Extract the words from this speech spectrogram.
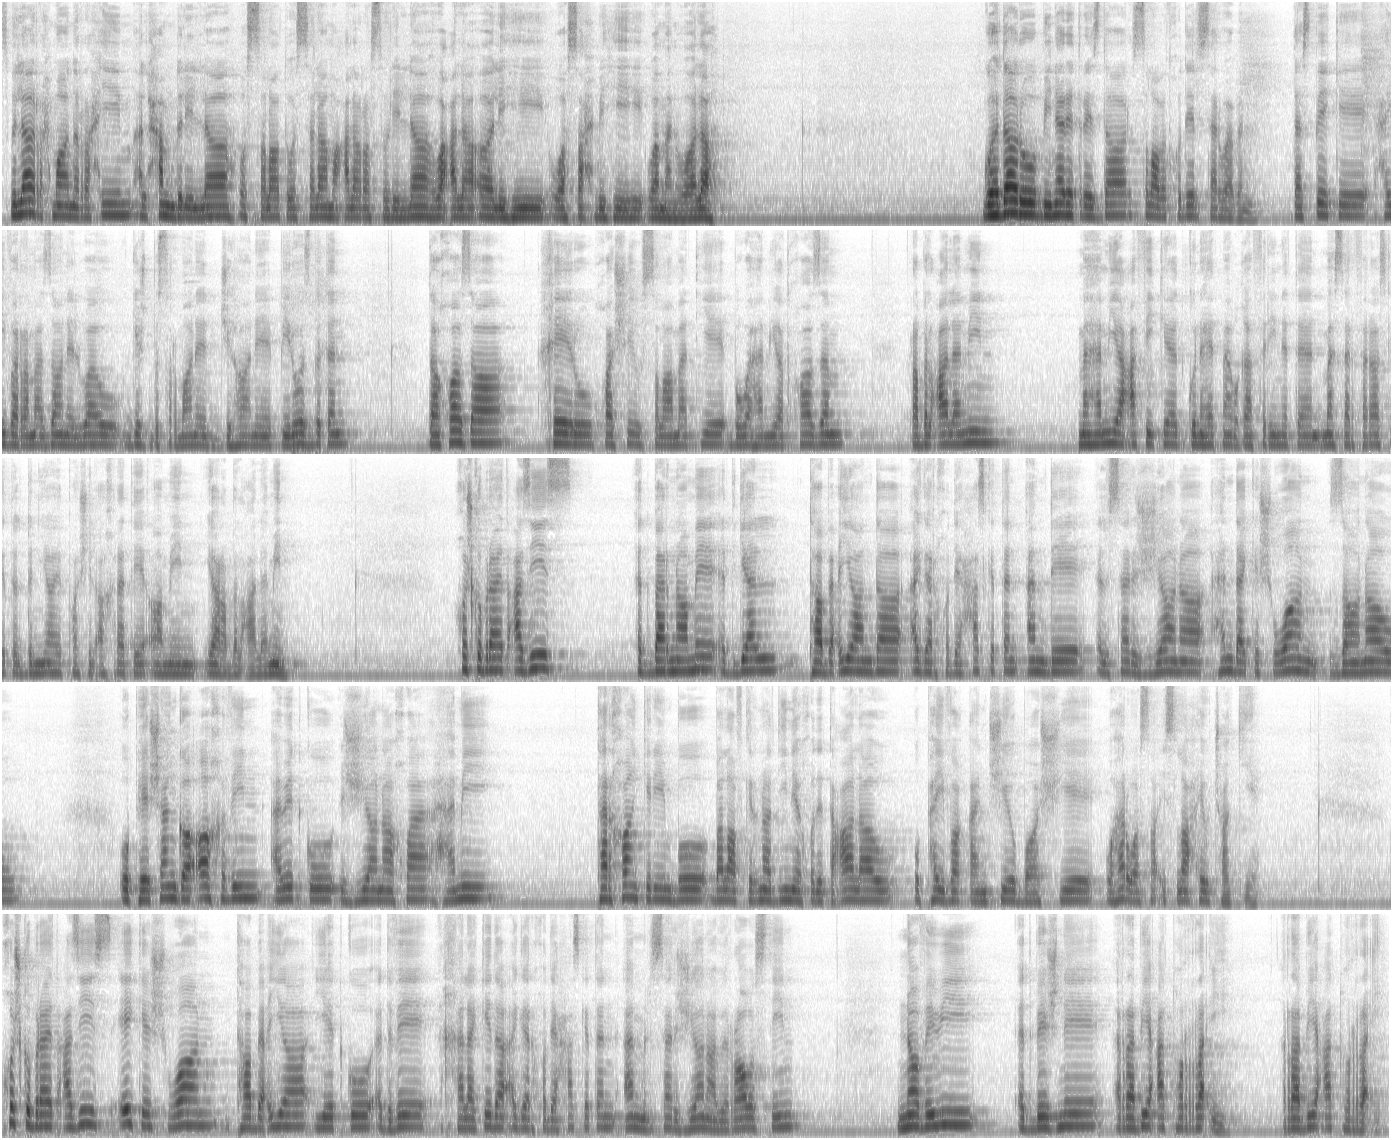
بسم الله الرحمن الرحيم الحمد لله والصلاة والسلام على رسول الله وعلى آله وصحبه ومن والاه گوهدارو بینار تریزدار صلابت خودیل سروابن بن دست به که حیو رمضان الو گشت بسرمان جهان پیروز بتن داخوازا خیر و خوشی و سلامتی بو همیات خوازم رب العالمین ما همیه عفی کد گناهت ما بغافرینتن ما سرفراز کت الدنیای پاش الاخرت آمین یا رب العالمین خوش کبرایت عزیز ات برنامه اتگل تابعیان دا اگر خود حس کتن ام دی السر جیانا هندک شوان زاناو و پیشنگا آخوین اوید کو جیانا خوا همی ترخان کریم بو بلاف کرنا دین خود تعالی و پیوا قنچی و باشیه و هر وسا اصلاحی و چاکیه خشک و برایت عزیز ایکش وان تابعیه یتکو دوی خلکی دا اگر خود حس کتن ام سر جیانا وی راوستین ناوی ادبیجنه ربیعت الرئی ربیعت الرئی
